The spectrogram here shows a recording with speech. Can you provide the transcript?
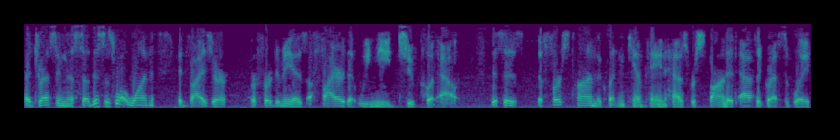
addressing this. So this is what one advisor referred to me as a fire that we need to put out. This is the first time the Clinton campaign has responded as aggressively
